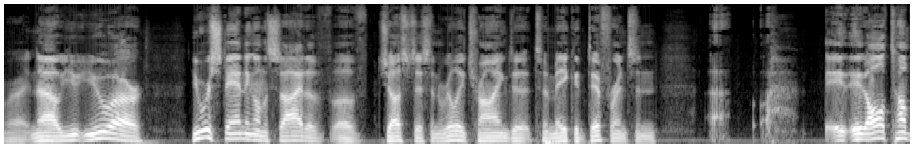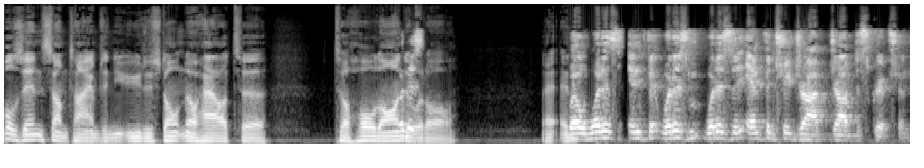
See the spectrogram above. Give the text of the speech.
Right now, you you are you were standing on the side of, of justice and really trying to, to make a difference, and uh, it, it all tumbles in sometimes, and you, you just don't know how to to hold on What to is- it all. And- Well, what is infant? What is what is the infantry job job description?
